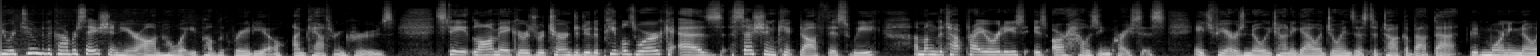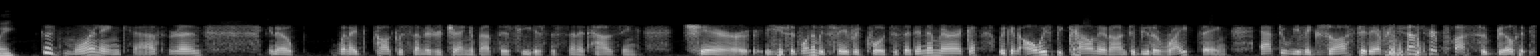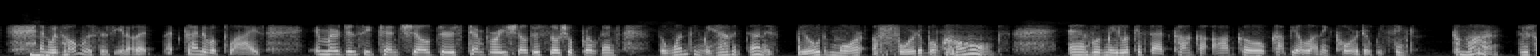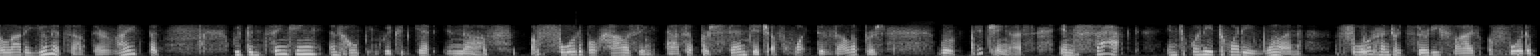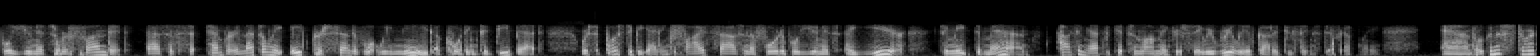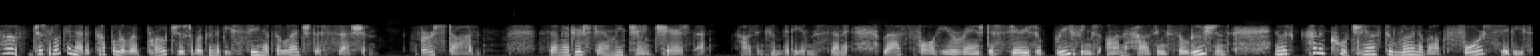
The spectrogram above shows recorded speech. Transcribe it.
You are tuned to the conversation here on Hawaii Public Radio. I'm Catherine Cruz. State lawmakers returned to do the people's work as session kicked off this week. Among the top priorities is our housing crisis. HPR's Noe Tanigawa joins us to talk about that. Good morning, Noe. Good morning, Catherine. You know, when I talked with Senator Chang about this, he is the Senate Housing chair, he said one of his favorite quotes is that in America, we can always be counted on to do the right thing after we've exhausted every other possibility. Mm-hmm. And with homelessness, you know, that, that kind of applies. Emergency tent shelters, temporary shelters, social programs. The one thing we haven't done is build more affordable homes. And when we look at that Kaka'ako Kapiolani corridor, we think, come on, there's a lot of units out there, right? But We've been thinking and hoping we could get enough affordable housing as a percentage of what developers were pitching us. In fact, in 2021, 435 affordable units were funded as of September, and that's only 8% of what we need, according to DBED. We're supposed to be adding 5,000 affordable units a year to meet demand. Housing advocates and lawmakers say we really have got to do things differently. And we're going to start off just looking at a couple of approaches we're going to be seeing at the ledge this session. First off, Senator Stanley Chang chairs that Housing Committee in the Senate. Last fall, he arranged a series of briefings on housing solutions. And it was kind of cool, chance to learn about four cities,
